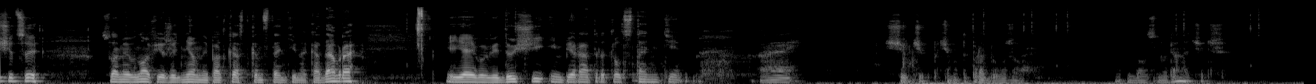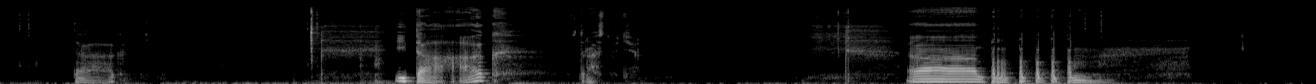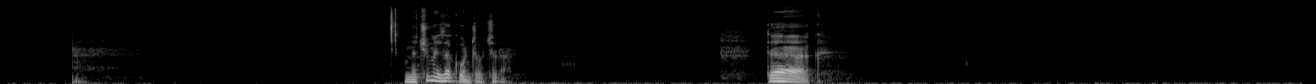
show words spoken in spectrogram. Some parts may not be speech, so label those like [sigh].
подписчицы. С вами вновь ежедневный подкаст Константина Кадавра. И я его ведущий, император Толстантин. Ай, счетчик почему-то продолжил. Был с нуля начать. Так. Итак. Здравствуйте. А, На чем я закончил вчера? Так.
